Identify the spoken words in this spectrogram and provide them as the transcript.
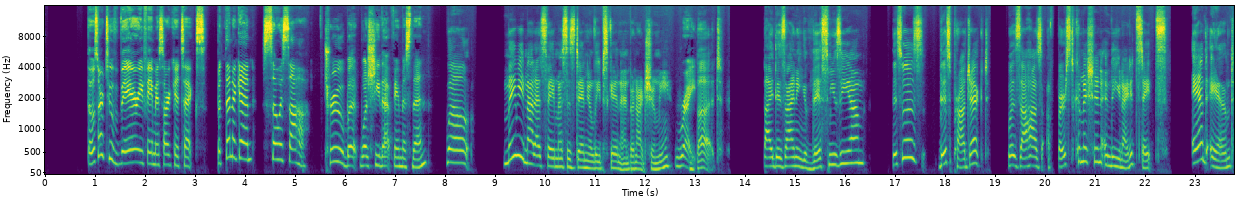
Those are two very famous architects. But then again, so is Zaha. True, but was she that famous then? Well, maybe not as famous as Daniel Libeskind and Bernard Tschumi. Right. But by designing this museum, this was this project was Zaha's first commission in the United States. And and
